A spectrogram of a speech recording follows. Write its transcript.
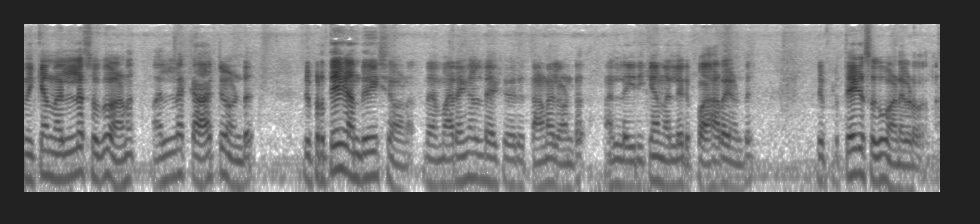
ഇവിടെ നിൽക്കാൻ നല്ല സുഖമാണ്. നല്ല കാറ്റുമുണ്ട്. ഒരു പ്രത്യേക അന്തരീക്ഷമാണ്. മരങ്ങളുടെയൊക്കെ ഒരു തണലുണ്ട്. നല്ല ഇരിക്കാൻ നല്ലൊരു പാറയുണ്ട്. ഒരു പ്രത്യേക സുഖമാണ് ഇവിടെ വന്ന്.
